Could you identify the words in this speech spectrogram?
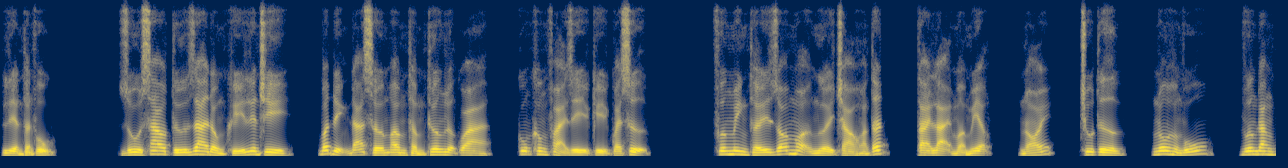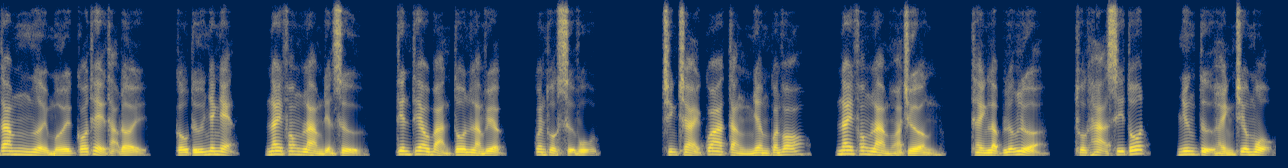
liền thần phục. Dù sao tứ gia đồng khí liên tri, bất định đã sớm âm thầm thương lượng qua, cũng không phải gì kỳ quái sự. Phương Minh thấy rõ mọi người chào hoàn tất, tài lại mở miệng, nói, Chu Tư, Nô Hồng Vũ, Vương Đăng Tam người mới có thể thạo đời, cấu tứ nhanh nhẹn, nay phong làm điện sử, tiên theo bản tôn làm việc, quen thuộc sự vụ. Trình trải qua tầng nhâm quan võ, nay phong làm hỏa trường, thành lập lưỡng lửa, thuộc hạ sĩ tốt, nhưng tự hành chiêu mộ,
